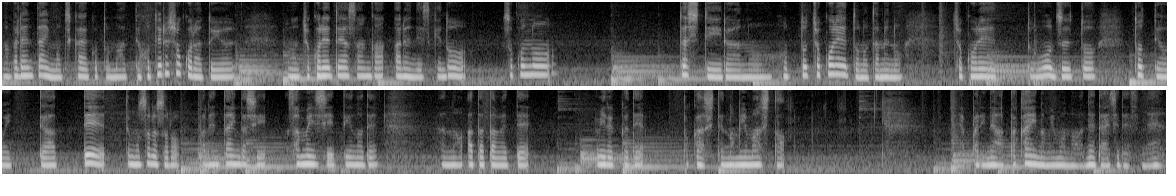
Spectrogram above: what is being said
まあ、バレンタインも近いこともあってホテルショコラというあのチョコレート屋さんがあるんですけどそこの出しているあのホットチョコレートのためのチョコレートをずっと取っておいてあってでもそろそろバレンタインだし寒いしっていうのであの温めてミルクでかして飲みました。やっぱりねあったかい飲み物はね大事ですね。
